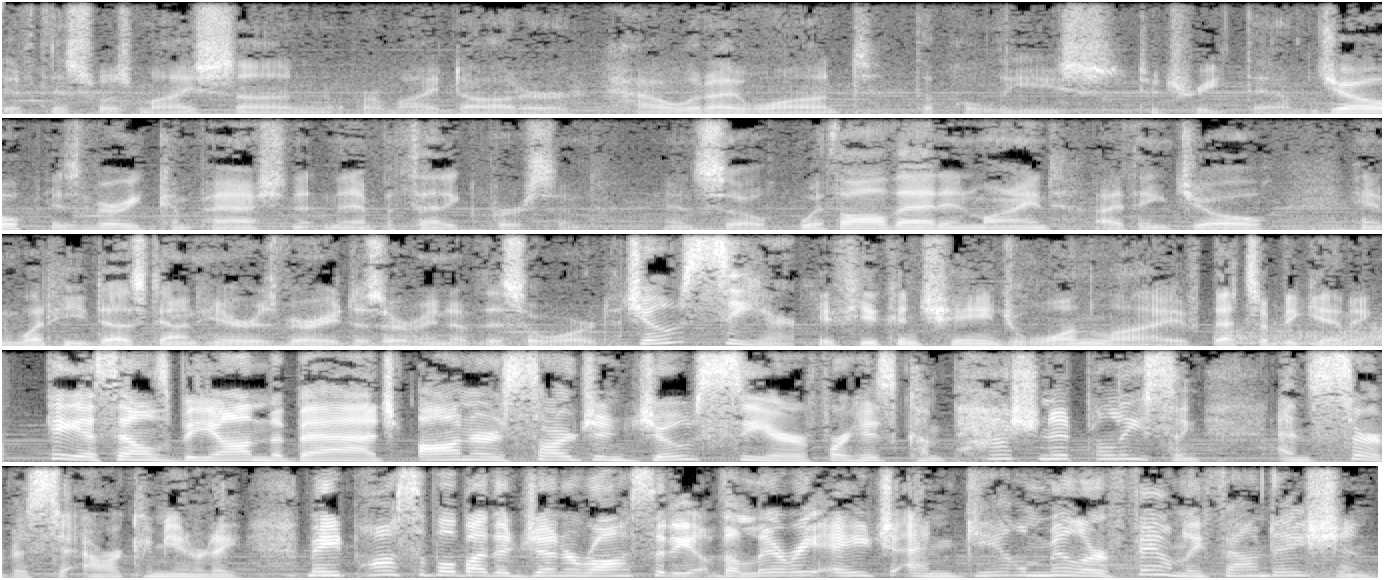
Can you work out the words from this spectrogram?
If this was my son or my daughter, how would I want the police to treat them? Joe is a very compassionate and empathetic person. And so, with all that in mind, I think Joe and what he does down here is very deserving of this award. Joe Cyr. If you can change one life, that's a beginning. KSL's Beyond the Badge honors Sergeant Joe Cyr for his compassionate policing and service to our community, made possible by the generosity of the Larry H. and Gail Miller Family Foundation.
